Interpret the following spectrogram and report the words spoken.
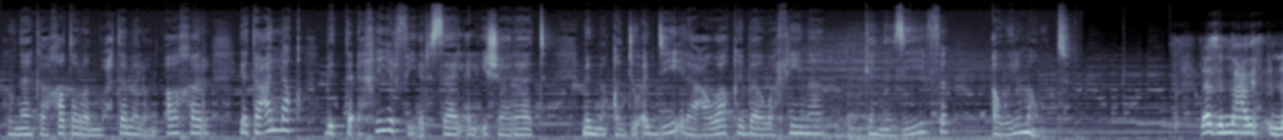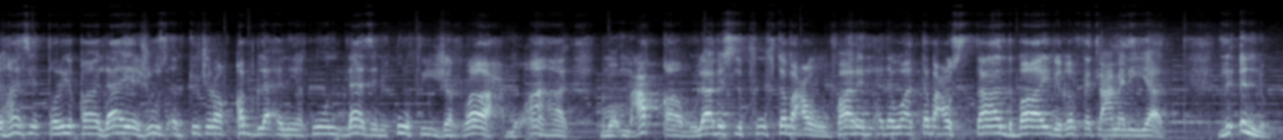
هناك خطر محتمل آخر يتعلق بالتأخير في إرسال الإشارات مما قد يؤدي إلى عواقب وخيمة كالنزيف أو الموت. لازم نعرف أنه هذه الطريقة لا يجوز أن تجرى قبل أن يكون لازم يكون في جراح مؤهل معقم ولابس الكفوف تبعه وفارد الأدوات تبعه standby بغرفة العمليات. لأنه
